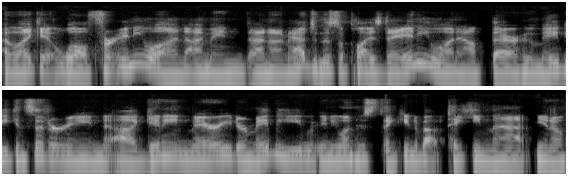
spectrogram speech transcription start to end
I like it. Well, for anyone, I mean, and I imagine this applies to anyone out there who may be considering uh, getting married, or maybe anyone who's thinking about taking that, you know,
